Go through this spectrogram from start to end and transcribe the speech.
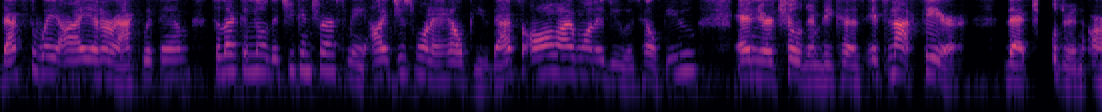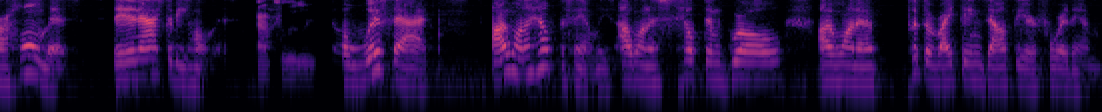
that's the way I interact with them to let them know that you can trust me. I just want to help you. That's all I want to do is help you and your children because it's not fair that children are homeless. They didn't ask to be homeless. Absolutely. So with that, I want to help the families. I want to help them grow. I want to put the right things out there for them.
